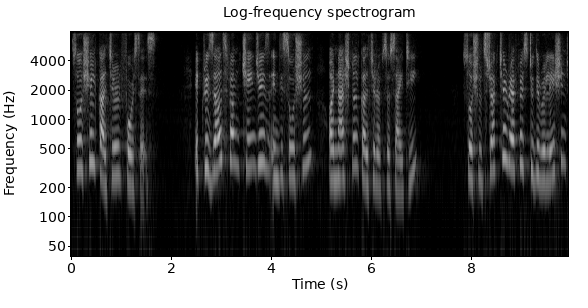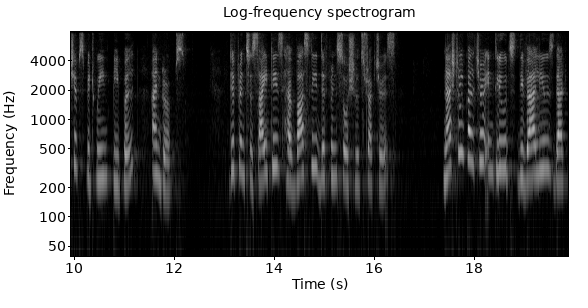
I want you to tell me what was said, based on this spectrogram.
Social cultural forces. It results from changes in the social or national culture of society Social structure refers to the relationships between people and groups. Different societies have vastly different social structures. National culture includes the values that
